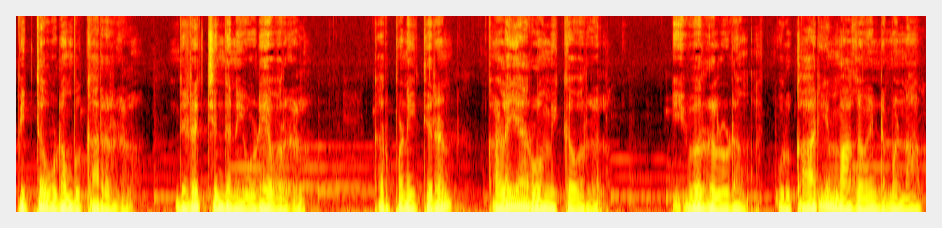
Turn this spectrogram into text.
பித்த உடம்புக்காரர்கள் திடச்சிந்தனை உடையவர்கள். கற்பனை திறன் கலையார்வம் மிக்கவர்கள். இவர்களிடம் ஒரு காரியம் ஆக வேண்டுமென்றால்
